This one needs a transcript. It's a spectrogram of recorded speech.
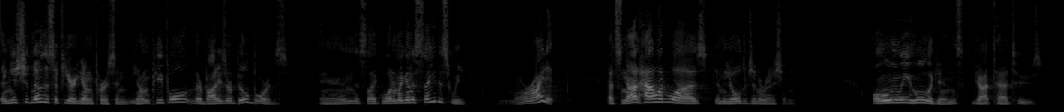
And you should know this if you're a young person. Young people, their bodies are billboards. And it's like, what am I going to say this week? I'll write it. That's not how it was in the older generation. Only hooligans got tattoos.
